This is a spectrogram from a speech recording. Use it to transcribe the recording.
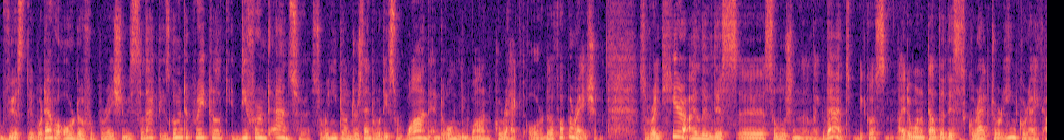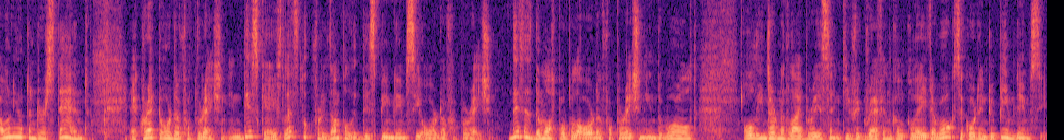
whatever order of operation we select is going to create like a different answer. So we need to understand what is one and only one correct order of operation. So right here I leave this uh, solution like that because I don't want to tell that this is correct or incorrect. I want you to understand a correct order of operation. In this case, let's look for example at this PEMDAS order of operation. This is the most popular order of operation in the world. All internet libraries, scientific graphing calculator works according to PEMDAS.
